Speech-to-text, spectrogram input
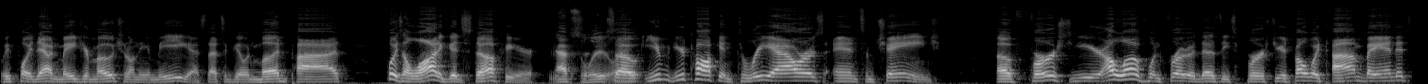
We played that in Major Motion on the Amiga, so that's a good one. Mud Pies. Plays a lot of good stuff here. Absolutely. So you you're talking three hours and some change of first year. I love when Frodo does these first years. By the way, Time Bandits.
